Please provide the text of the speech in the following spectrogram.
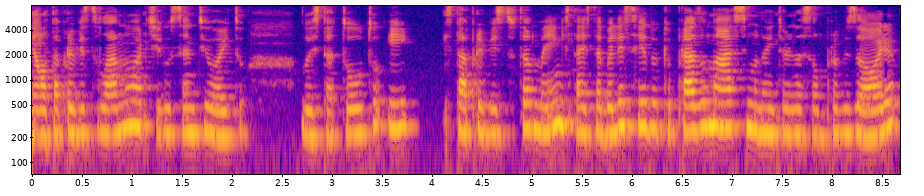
Ela está prevista lá no artigo 108 do Estatuto e está previsto também, está estabelecido que o prazo máximo da internação provisória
